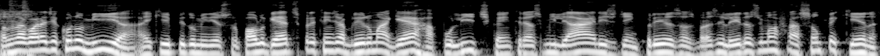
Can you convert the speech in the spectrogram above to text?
Falando agora de economia, a equipe do ministro Paulo Guedes pretende abrir uma guerra política entre as milhares de empresas brasileiras e uma fração pequena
